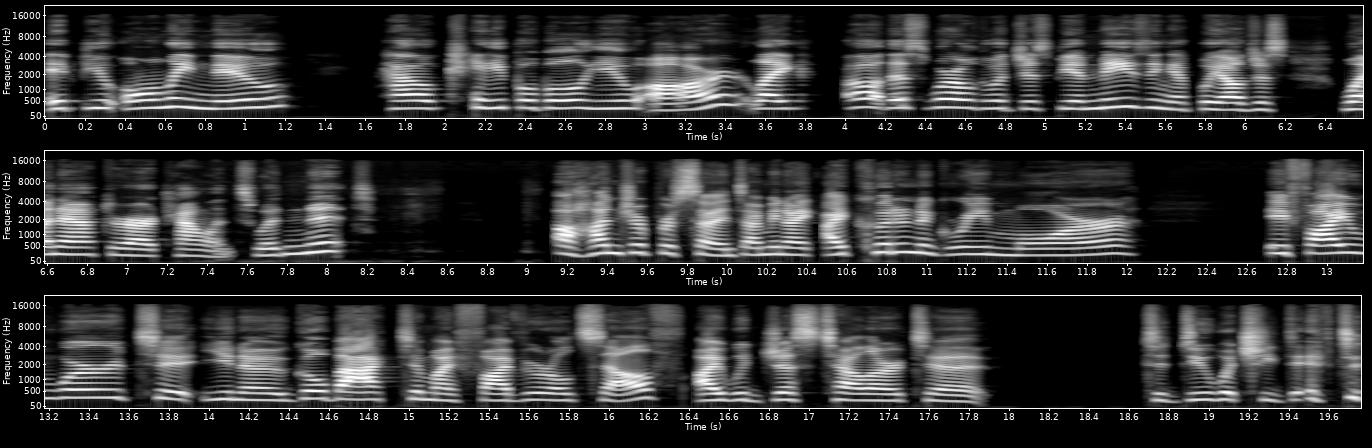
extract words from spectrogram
if you only knew how capable you are, like, oh, this world would just be amazing if we all just went after our talents, wouldn't it? A hundred percent. I mean, I, I couldn't agree more. If I were to, you know, go back to my five year old self, I would just tell her to to do what she did, to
